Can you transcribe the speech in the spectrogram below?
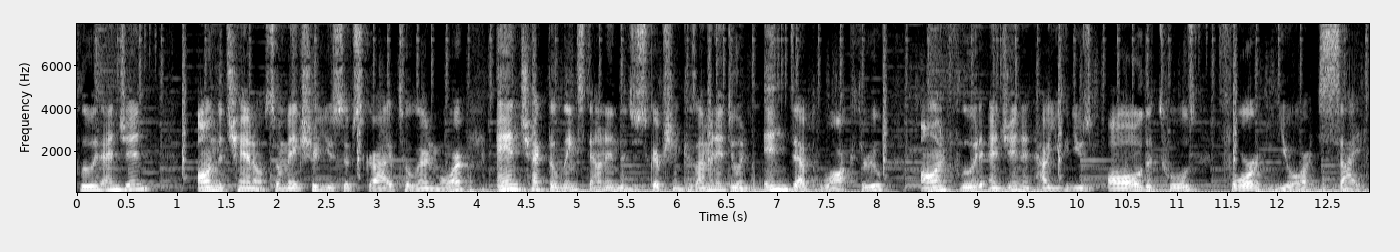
Fluid Engine on the channel. So make sure you subscribe to learn more and check the links down in the description because I'm gonna do an in-depth walkthrough on Fluid Engine and how you can use all the tools for your site.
